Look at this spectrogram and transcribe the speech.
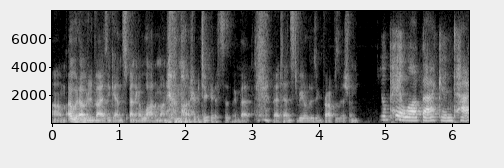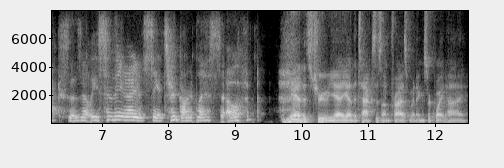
Um, I would I would advise against spending a lot of money on lottery tickets. I think that that tends to be a losing proposition you'll pay a lot back in taxes, at least in the United States, regardless. So. yeah, that's true. Yeah, yeah. The taxes on prize winnings are quite high.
